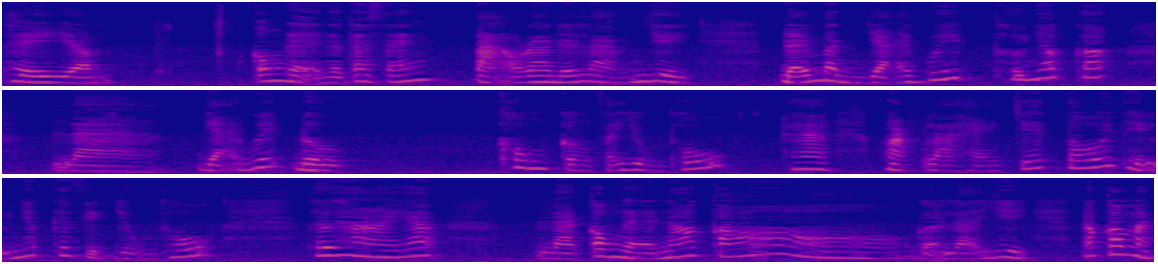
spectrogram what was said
Thì ờ, công nghệ người ta sáng tạo ra để làm cái gì? Để mình giải quyết thứ nhất á, là giải quyết được không cần phải dùng thuốc ha hoặc là hạn chế tối thiểu nhất cái việc dùng thuốc. Thứ hai á là công nghệ nó có, gọi là gì? Nó có mặt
